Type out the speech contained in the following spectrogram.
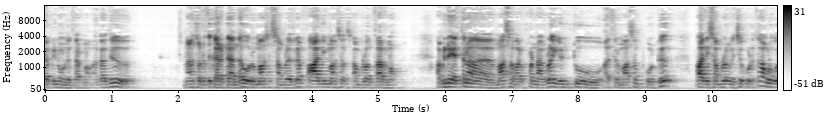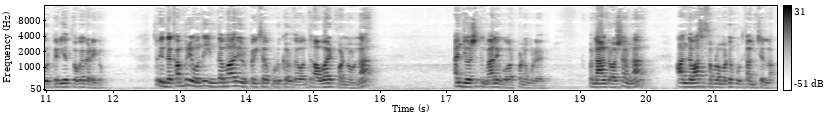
அப்படின்னு ஒன்று தரணும். அதாவது நான் சொல்கிறது கரெக்டாக இருந்தால் ஒரு மாதம் சம்பளத்தில் பாதி மாதம் சம்பளம் தரணும். அப்படின்னா எத்தனை மாதம் ஒர்க் பண்ணாங்களோ இன்டூ அத்தனை மாதம் போட்டு பாதி சம்பளம் வச்சு கொடுத்தா அவங்களுக்கு ஒரு பெரிய தொகை கிடைக்கும். ஸோ இந்த கம்பெனி வந்து இந்த மாதிரி ஒரு பைசா கொடுக்கறத வந்து அவாய்ட் பண்ணோன்னா அஞ்சு வருஷத்துக்கு மேலே இவங்க ஒர்க் பண்ணக்கூடாது. இப்போ நாலரை வருஷம்னா அந்த மாதம் சம்பளம் மட்டும் கொடுத்து அனுப்பிச்சிடலாம்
